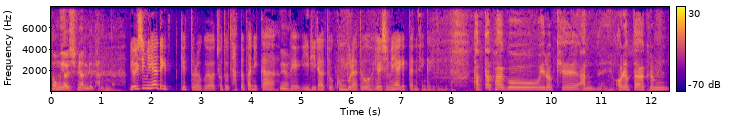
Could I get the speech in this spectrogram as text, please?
너무 열심히 하는 게 탈입니다. 열심히 해야 되겠더라고요. 저도 답답하니까 예. 네, 일이라도 공부라도 열심히 해야겠다는 생각이 듭니다. 답답하고 이렇게 안 어렵다 그러면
